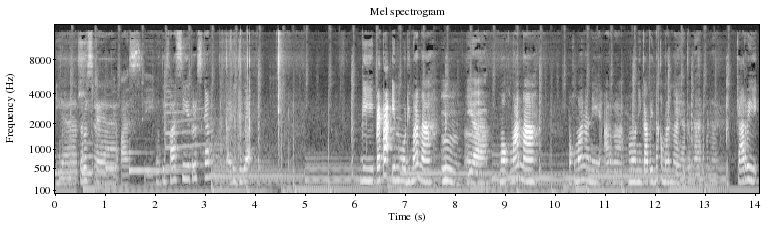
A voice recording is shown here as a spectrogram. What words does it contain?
Iya, terus kayak motivasi. motivasi. Terus kan tadi juga dipetain mau di mana. Eh, iya. Mau ke mana mau ke mana nih? Arah mau ningkatinnya ke mana iya gitu kan? benar-benar cari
